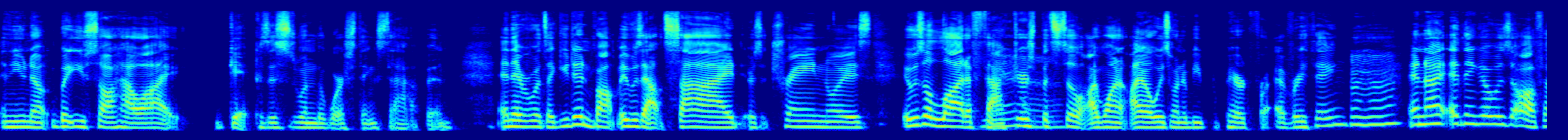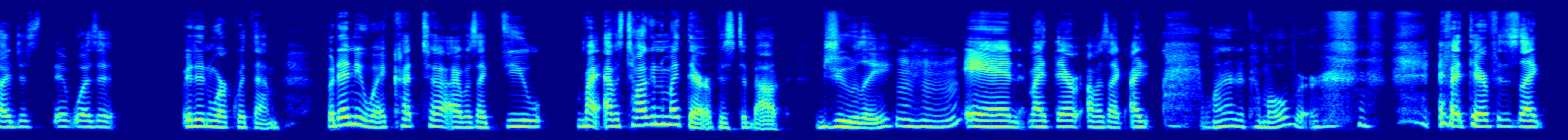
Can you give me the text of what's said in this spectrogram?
and you know, but you saw how I get because this is one of the worst things to happen. And everyone's like, you didn't bomb. It was outside. There was a train noise. It was a lot of factors, but still, I want. I always want to be prepared for everything, Mhm. and I, I think I was off. I just it wasn't. It didn't work with them. But anyway, cut to I was like, do you? My I was talking to my therapist about Julie. Mhm. And my ther I was like, I, I want her to come over. and my therapist is like,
